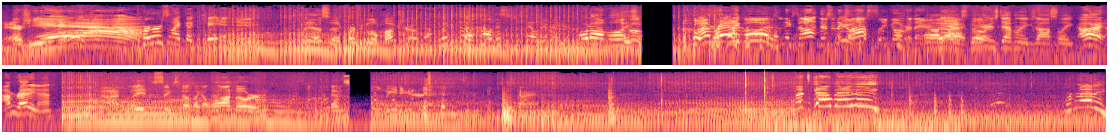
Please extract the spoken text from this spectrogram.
There she is. Yeah. Oh. Purrs like a kitten, dude. is. Man, that's a perfect little buck truck. Look at the how this is just held in right here. Hold on, boys. Oh. I'm ready, boys! There's an exhaust, there's an exhaust leak over there. Oh, Yeah, yeah, there's definitely exhaust leak. All right, I'm ready, man. Ah, I believe this thing smells like a lawnmower. Having s- the weed eater. Let's go, baby! We're ready.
